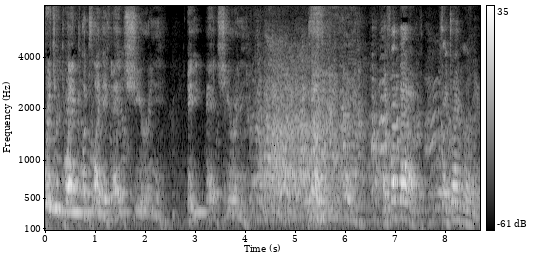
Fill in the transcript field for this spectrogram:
Richard Dwank looks like if Ed Sheeran ate Ed Sheeran. I fucked that up. So I drank earlier.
